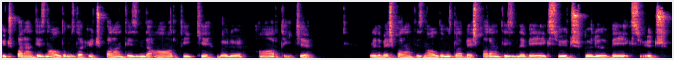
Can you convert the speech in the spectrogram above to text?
3 parantezini aldığımızda 3 parantezinde a artı 2 bölü a artı 2 Buraya da 5 parantezini aldığımızda 5 parantezinde b eksi 3 bölü b eksi 3.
